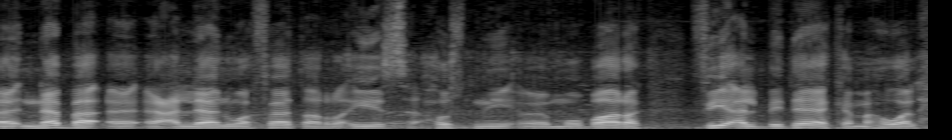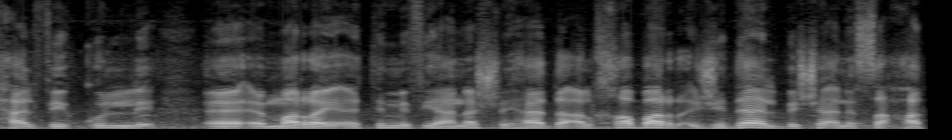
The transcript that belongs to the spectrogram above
نبأ إعلان وفاة الرئيس حسني مبارك في البداية كما هو الحال في كل مرة يتم فيها نشر هذا الخبر. جدال بشأن صحة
